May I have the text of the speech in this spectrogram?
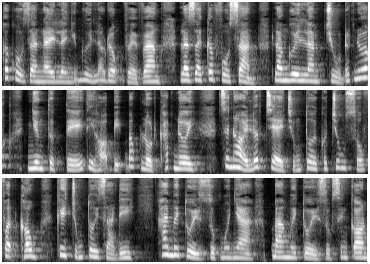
các cụ già này là những người lao động vẻ vang, là giai cấp vô sản, là người làm chủ đất nước, nhưng thực tế thì họ bị bóc lột khắp nơi. Xin hỏi lớp trẻ chúng tôi có chung số phận không? Không khi chúng tôi già đi. 20 tuổi dục mua nhà, 30 tuổi dục sinh con,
